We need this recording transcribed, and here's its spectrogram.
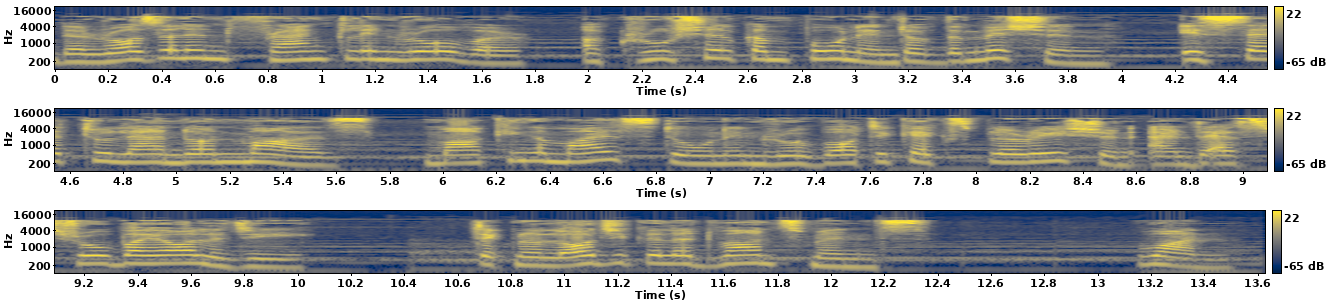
The Rosalind Franklin rover, a crucial component of the mission, is set to land on Mars, marking a milestone in robotic exploration and astrobiology. Technological advancements 1.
